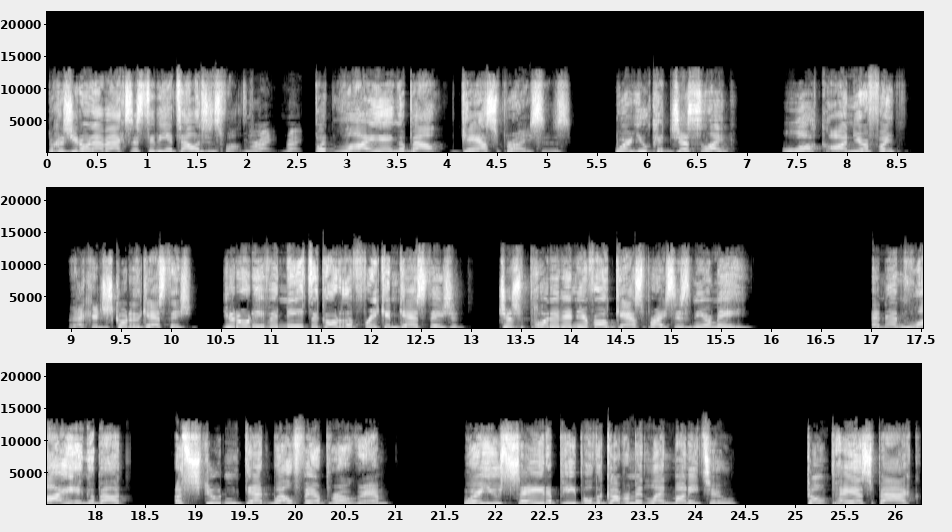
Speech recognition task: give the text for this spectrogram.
because you don't have access to the intelligence files. Right, right. But lying about gas prices where you can just like look on your phone. I could just go to the gas station. You don't even need to go to the freaking gas station. Just put it in your phone. Gas prices near me. And then lying about a student debt welfare program where you say to people the government lent money to, don't pay us back.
